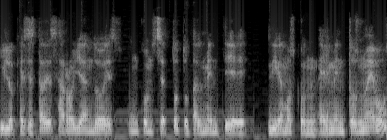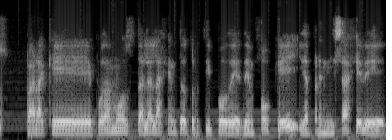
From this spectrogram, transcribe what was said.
Y lo que se está desarrollando es un concepto totalmente, digamos, con elementos nuevos para que podamos darle a la gente otro tipo de, enfoque y de aprendizaje de,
